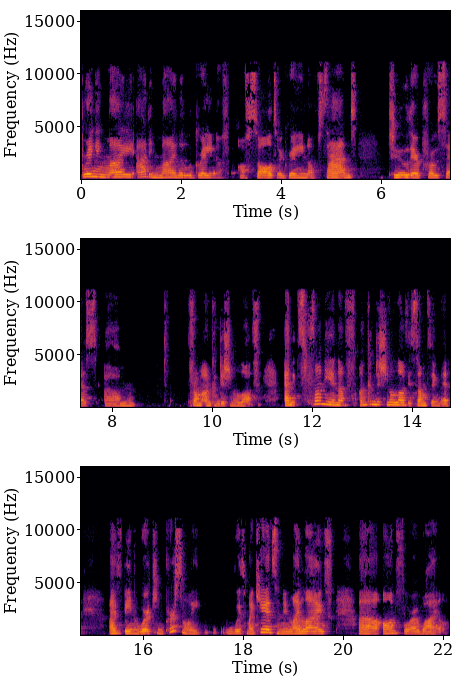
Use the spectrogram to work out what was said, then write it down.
bringing my adding my little grain of, of salt or grain of sand to their process um, from unconditional love. And it's funny enough unconditional love is something that i've been working personally with my kids and in my life uh, on for a while.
